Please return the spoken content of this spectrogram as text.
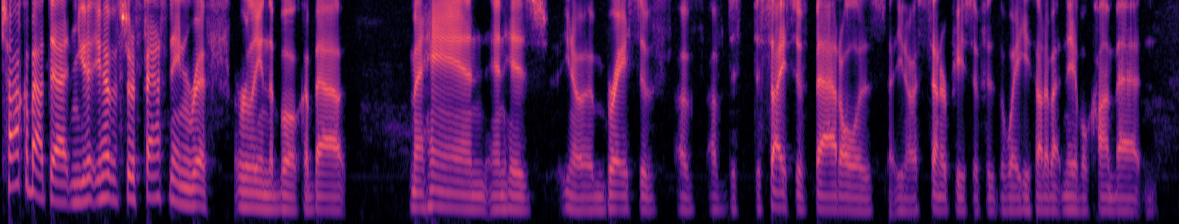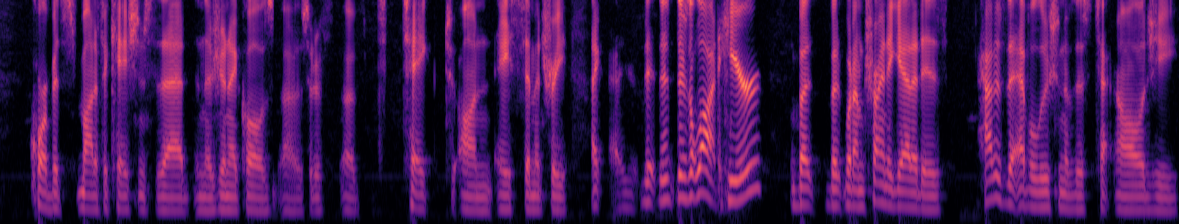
talk about that, and you, you have a sort of fascinating riff early in the book about Mahan and his you know embrace of of, of decisive battle as you know a centerpiece of the way he thought about naval combat and Corbett's modifications to that and the Jeune École's uh, sort of, of take on asymmetry. Like uh, th- there's a lot here, but but what I'm trying to get at is how does the evolution of this technology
